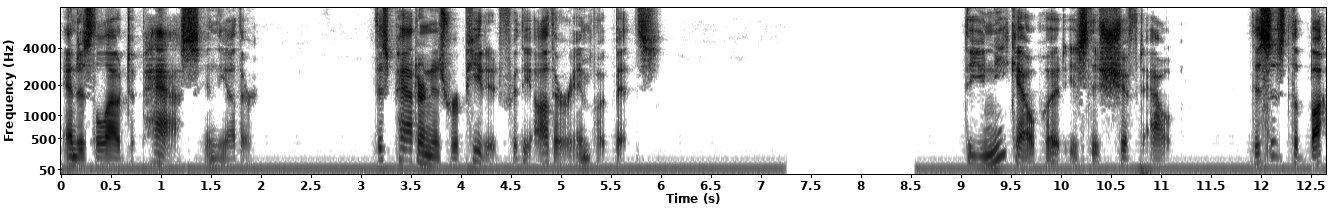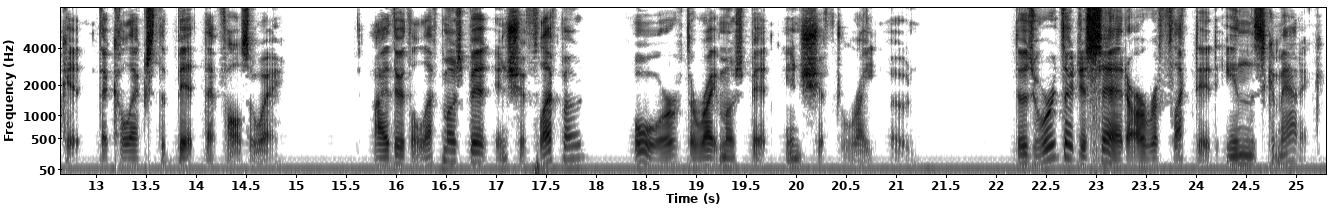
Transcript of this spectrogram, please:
and is allowed to pass in the other. This pattern is repeated for the other input bits. The unique output is this shift out. This is the bucket that collects the bit that falls away. Either the leftmost bit in shift left mode, or the rightmost bit in shift right mode. Those words I just said are reflected in the schematic.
